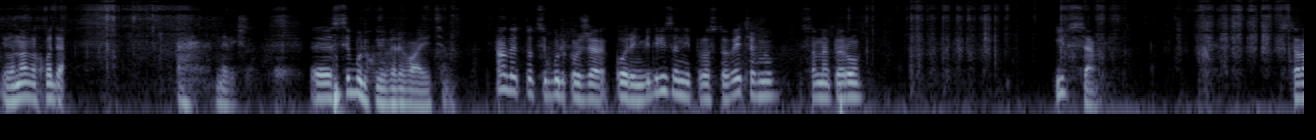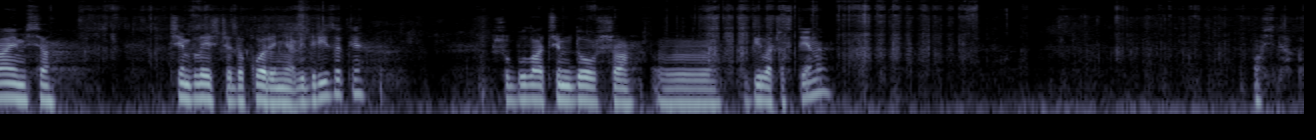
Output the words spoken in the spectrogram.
і вона виходить. Не вийшло. Е, З цибулькою виривається. Але то цибулька вже корінь відрізаний, просто витягнув саме перо. І все. Стараємося чим ближче до кореня відрізати, щоб була чим довша е, біла частина. Ось так.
